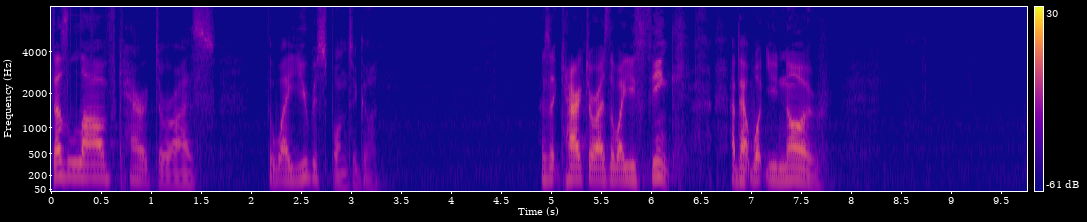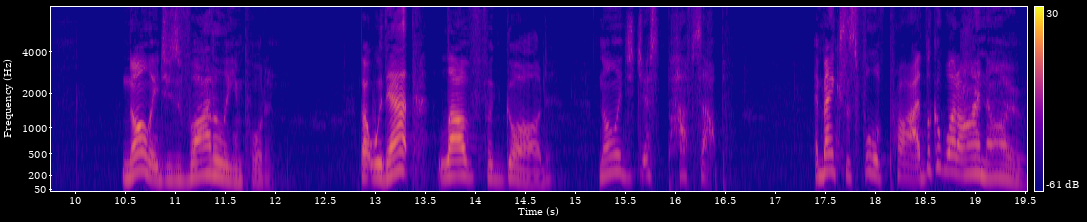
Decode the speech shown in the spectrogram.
Does love characterize the way you respond to God? Does it characterize the way you think about what you know? Knowledge is vitally important. But without love for God, knowledge just puffs up. It makes us full of pride. Look at what I know.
